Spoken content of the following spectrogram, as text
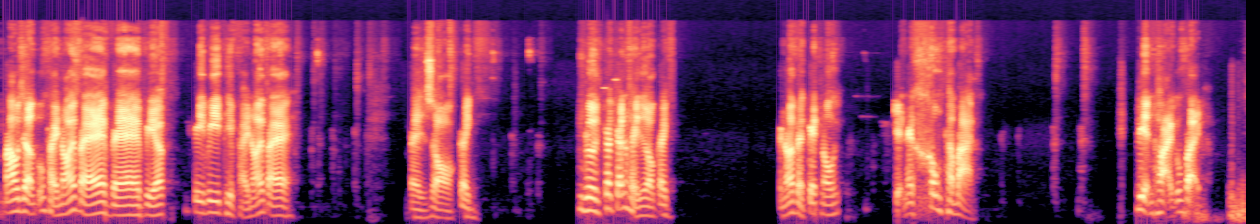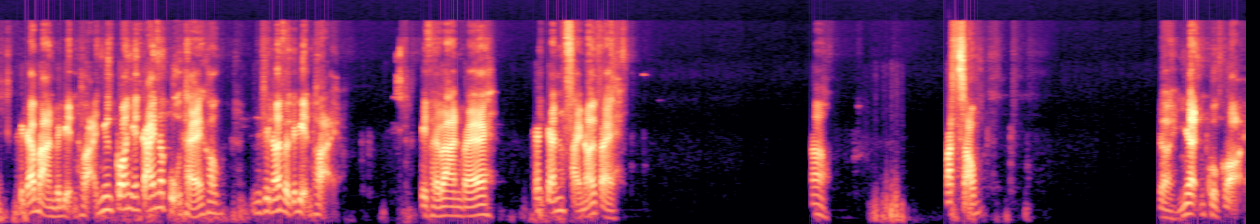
Bao giờ cũng phải nói về về việc tivi thì phải nói về về dò kênh. Nhưng chắc chắn phải dò kênh. Phải nói về kết nối. Chuyện này không tham bàn điện thoại cũng vậy. Thì đã bàn về điện thoại nhưng có những cái nó cụ thể không? Khi nói về cái điện thoại. Thì phải bàn về chắc chắn phải nói về. À, bắt sóng. Rồi nhận cuộc gọi.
